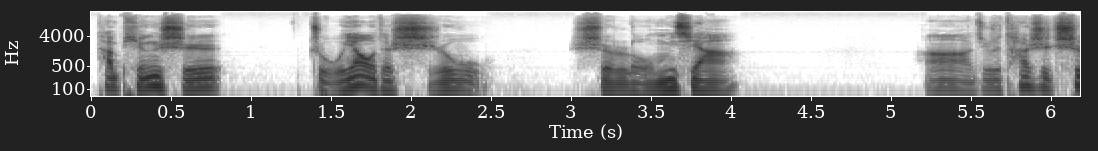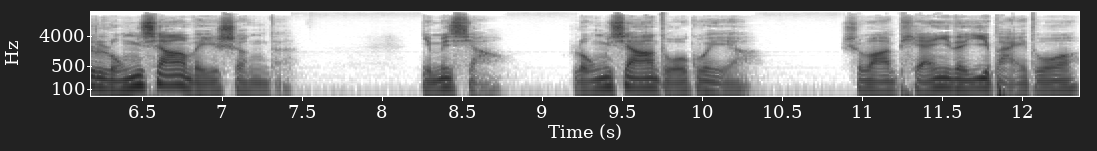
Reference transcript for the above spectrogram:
它平时主要的食物是龙虾啊，就是它是吃龙虾为生的。你们想，龙虾多贵呀，是吧？便宜的一百多，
